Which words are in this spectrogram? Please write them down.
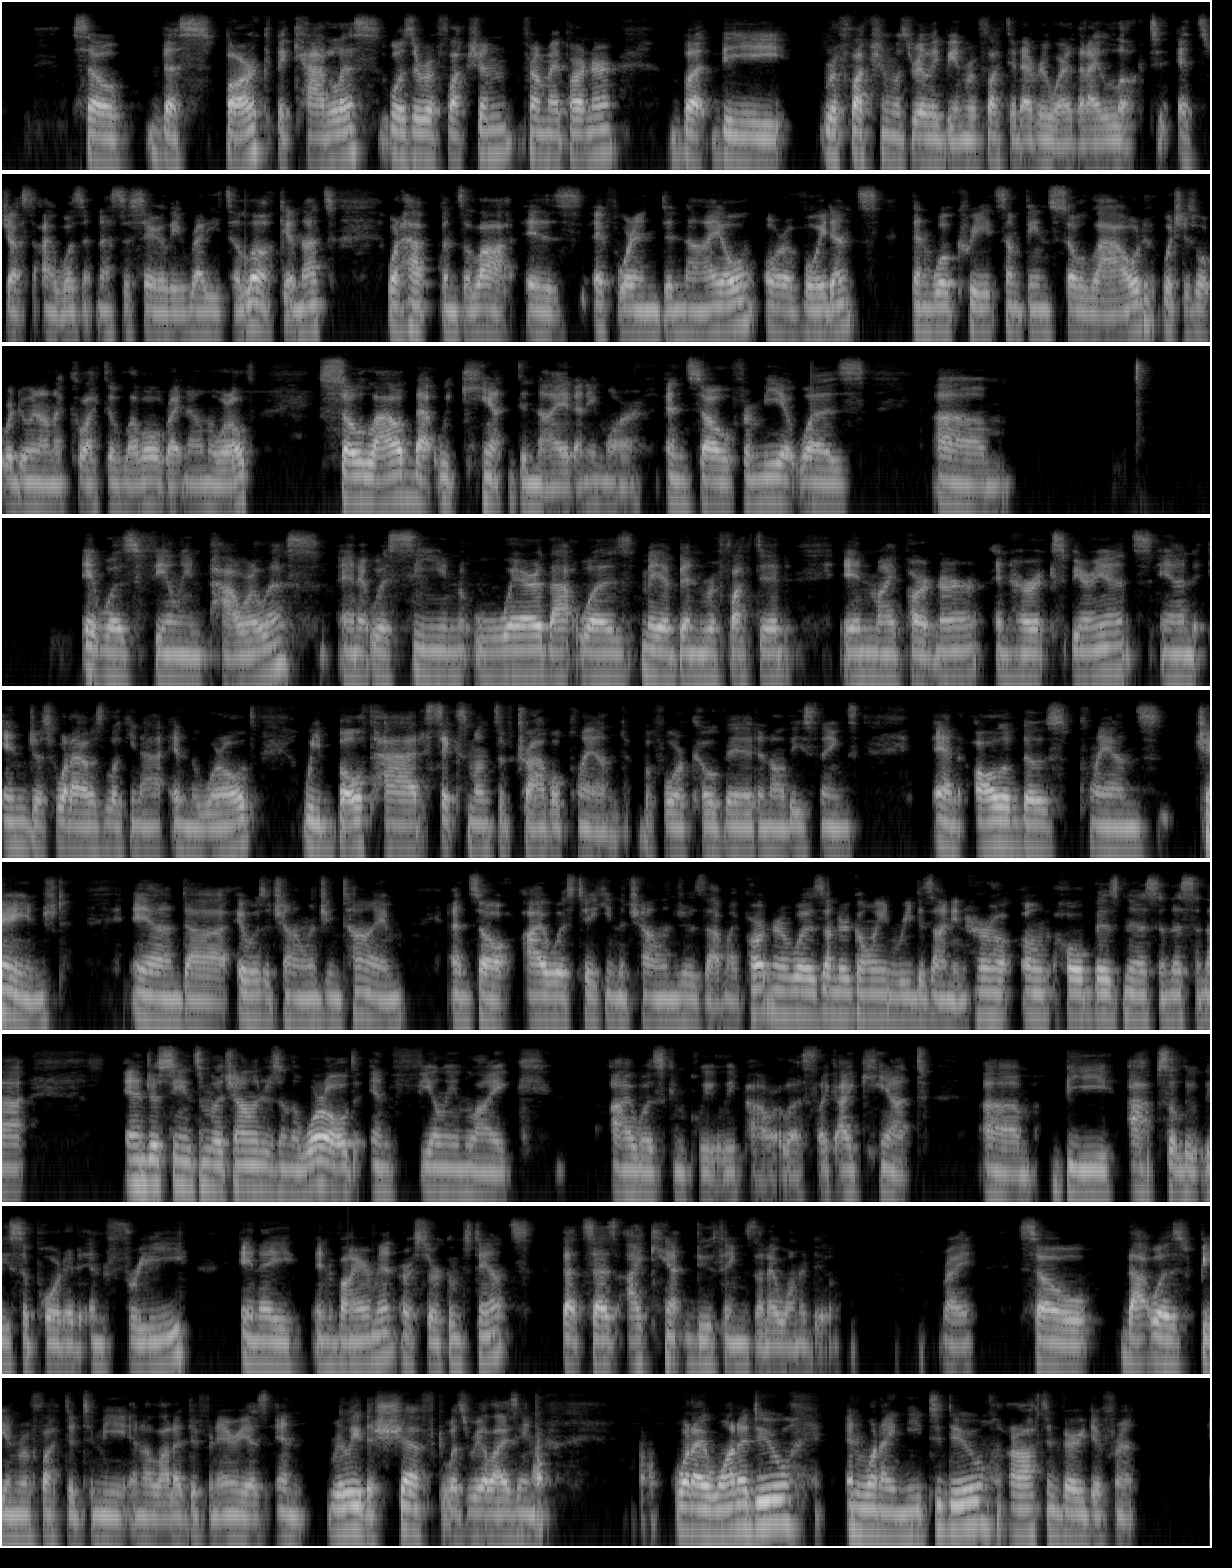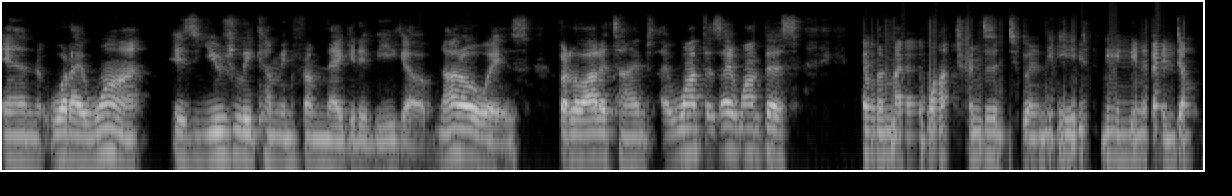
so the spark the catalyst was a reflection from my partner but the reflection was really being reflected everywhere that i looked it's just i wasn't necessarily ready to look and that's what happens a lot is if we're in denial or avoidance then we'll create something so loud which is what we're doing on a collective level right now in the world so loud that we can't deny it anymore. And so for me, it was, um, it was feeling powerless and it was seeing where that was may have been reflected in my partner in her experience and in just what I was looking at in the world. We both had six months of travel planned before COVID and all these things. And all of those plans changed. And uh, it was a challenging time. And so I was taking the challenges that my partner was undergoing, redesigning her own whole business and this and that, and just seeing some of the challenges in the world and feeling like I was completely powerless. Like I can't um, be absolutely supported and free in a environment or circumstance that says I can't do things that I want to do. Right. So that was being reflected to me in a lot of different areas. And really the shift was realizing what I want to do and what I need to do are often very different. And what I want is usually coming from negative ego. Not always, but a lot of times I want this, I want this. And when my want turns into a need, meaning if I don't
